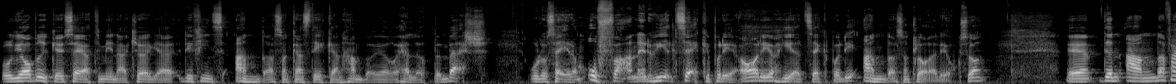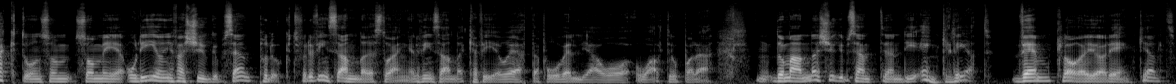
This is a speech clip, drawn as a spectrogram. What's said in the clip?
Och jag brukar ju säga till mina krögare, det finns andra som kan steka en hamburgare och hälla upp en bärs. Och då säger de, åh fan, är du helt säker på det? Ja, det är jag helt säker på. Det är andra som klarar det också. Eh, den andra faktorn som, som är, och det är ungefär 20% produkt, för det finns andra restauranger, det finns andra kaféer att äta på och välja och, och alltihopa där. De andra 20% det är enkelhet. Vem klarar att göra det enkelt?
